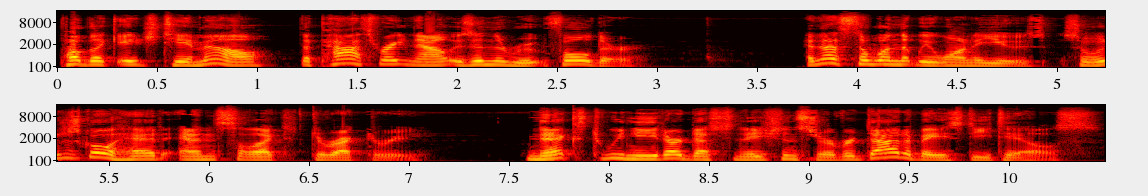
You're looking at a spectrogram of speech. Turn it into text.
public HTML, the path right now is in the root folder. And that's the one that we want to use. So we'll just go ahead and select directory. Next, we need our destination server database details.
